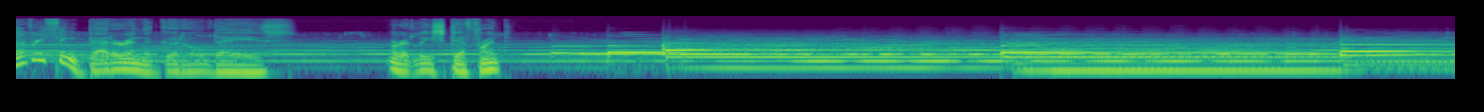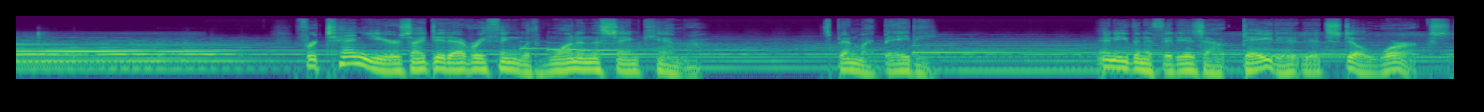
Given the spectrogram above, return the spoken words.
everything better in the good old days? Or at least different? For 10 years, I did everything with one and the same camera. It's been my baby. And even if it is outdated, it still works.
